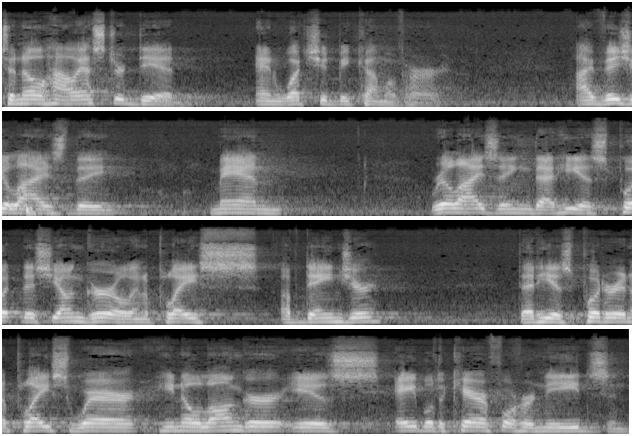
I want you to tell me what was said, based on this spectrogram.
to know how Esther did and what should become of her. I visualize the man realizing that he has put this young girl in a place of danger, that he has put her in a place where he no longer is able to care for her needs. And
